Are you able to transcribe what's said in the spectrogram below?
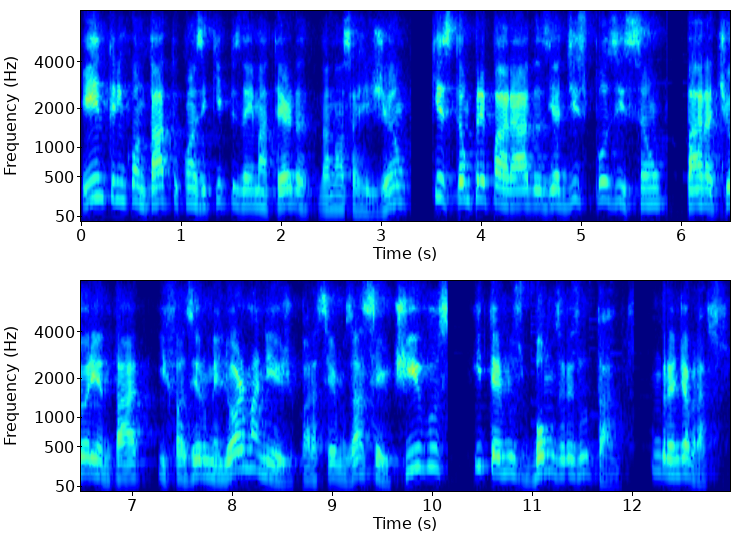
entre em contato com as equipes da Emater da, da nossa região, que estão preparadas e à disposição para te orientar e fazer o melhor manejo para sermos assertivos e termos bons resultados. Um grande abraço.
